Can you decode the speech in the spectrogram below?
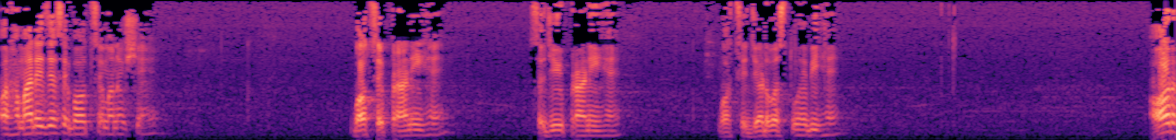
और हमारे जैसे बहुत से मनुष्य हैं, बहुत से प्राणी हैं सजीव प्राणी हैं, बहुत से जड़ वस्तुएँ भी हैं। और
